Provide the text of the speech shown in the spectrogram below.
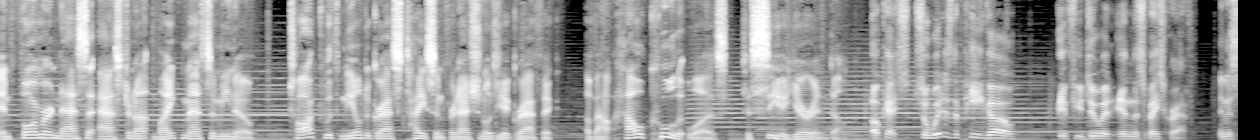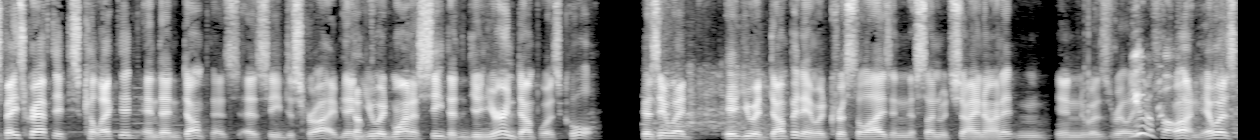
And former NASA astronaut Mike Massimino talked with Neil deGrasse Tyson for National Geographic about how cool it was to see a urine dump. Okay, so where does the pee go if you do it in the spacecraft? In the spacecraft, it's collected and then dumped, as as he described. And Dumped. you would want to see the, the urine dump was cool because it would it, you would dump it and it would crystallize and the sun would shine on it and, and it was really Beautiful. fun. It was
